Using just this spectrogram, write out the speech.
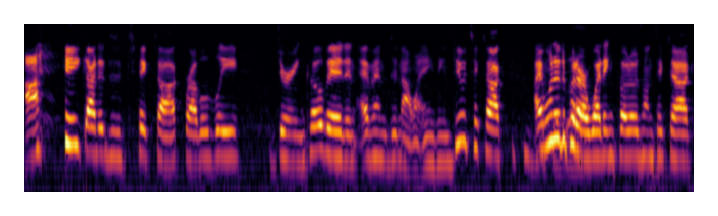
I got into TikTok probably during COVID, and Evan did not want anything to do with TikTok. I wanted to put our wedding photos on TikTok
